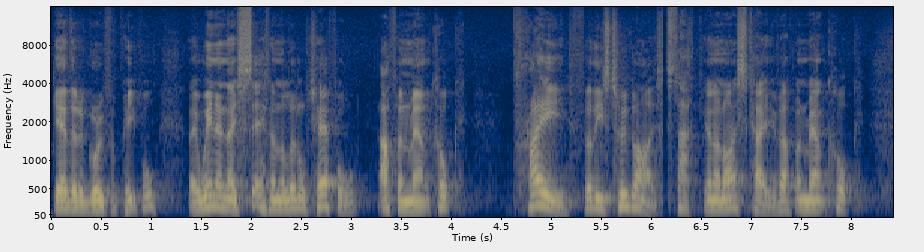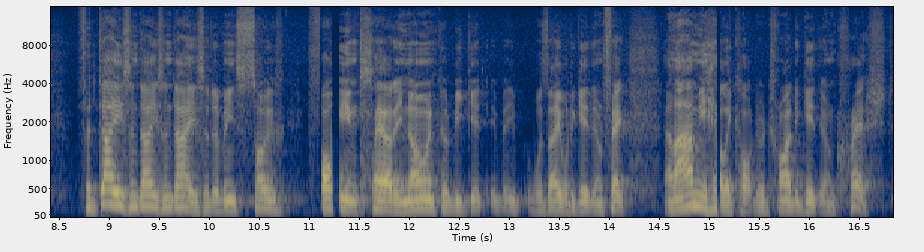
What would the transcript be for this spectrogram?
Gathered a group of people. They went and they sat in the little chapel up in Mount Cook, prayed for these two guys stuck in an ice cave up in Mount Cook. For days and days and days, it had been so foggy and cloudy, no one could be get, was able to get there. In fact, an army helicopter had tried to get there and crashed.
